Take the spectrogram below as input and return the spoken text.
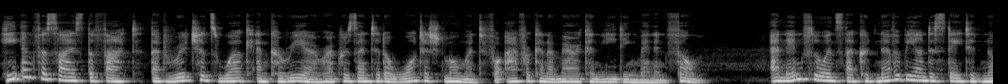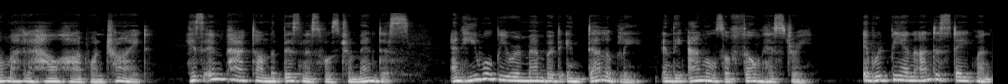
He emphasized the fact that Richard's work and career represented a watershed moment for African American leading men in film, an influence that could never be understated no matter how hard one tried. His impact on the business was tremendous, and he will be remembered indelibly in the annals of film history. It would be an understatement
